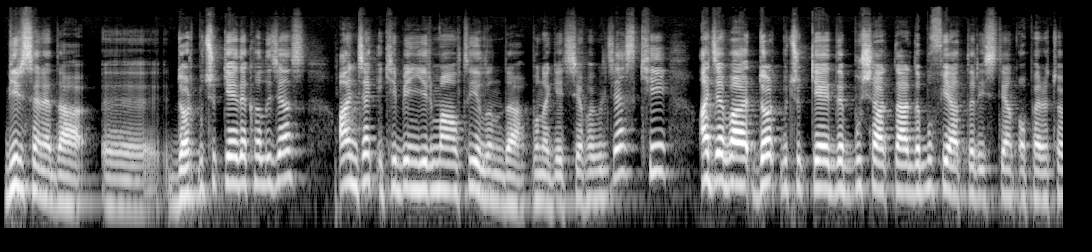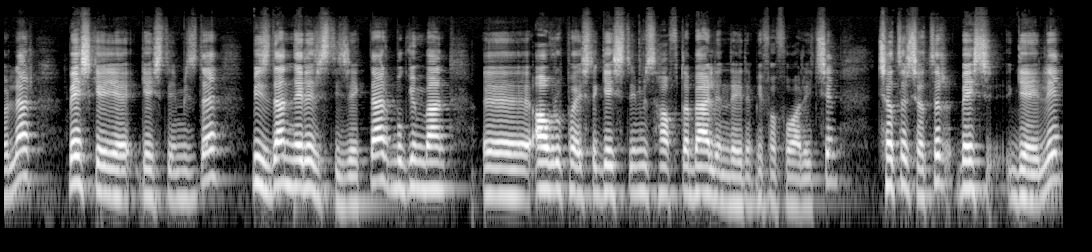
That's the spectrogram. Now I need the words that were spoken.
bir sene daha e, 4.5G'de kalacağız. Ancak 2026 yılında buna geçiş yapabileceğiz ki acaba 4.5G'de bu şartlarda bu fiyatları isteyen operatörler 5G'ye geçtiğimizde bizden neler isteyecekler? Bugün ben e, Avrupa işte geçtiğimiz hafta Berlin'deydim İFA fuarı için. Çatır çatır 5G'li e,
